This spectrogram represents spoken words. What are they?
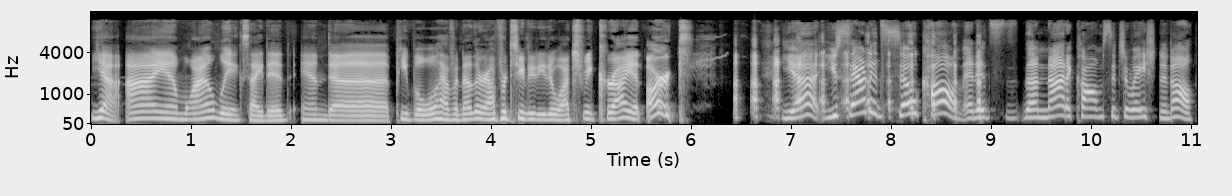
Yeah, I am wildly excited, and uh, people will have another opportunity to watch me cry at art. yeah, you sounded so calm, and it's not a calm situation at all.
